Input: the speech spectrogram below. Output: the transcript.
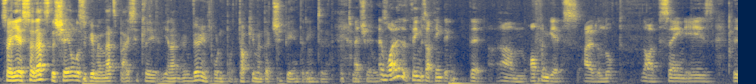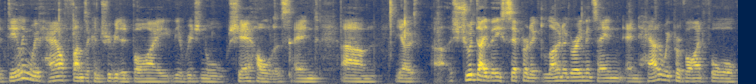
so yes so that's the shareholders agreement. That's basically you know a very important document that should be entered into And, and one of the things I think that, that um, often gets overlooked, I've seen, is the dealing with how funds are contributed by the original shareholders, and um, you know, uh, should they be separate loan agreements, and, and how do we provide for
